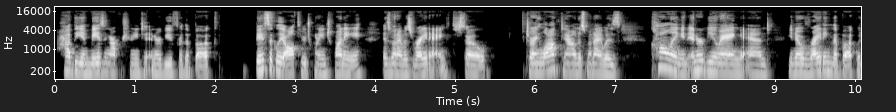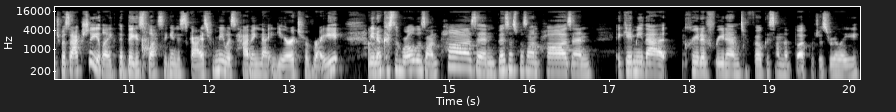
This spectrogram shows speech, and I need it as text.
had the amazing opportunity to interview for the book. Basically, all through 2020 is when I was writing. So during lockdown is when I was calling and interviewing and you know writing the book which was actually like the biggest blessing in disguise for me was having that year to write you know because the world was on pause and business was on pause and it gave me that creative freedom to focus on the book which was really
